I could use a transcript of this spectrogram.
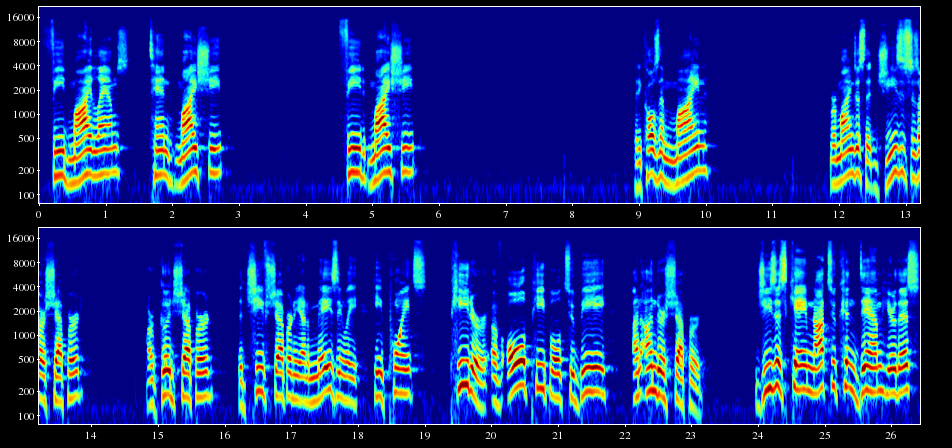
Feed my lambs tend my sheep, feed my sheep. That he calls them mine reminds us that Jesus is our shepherd, our good shepherd, the chief shepherd, and yet amazingly, he points Peter, of all people, to be an under shepherd. Jesus came not to condemn, hear this,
